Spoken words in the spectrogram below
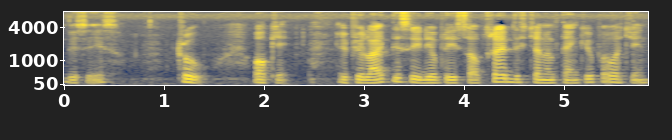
this is true. Okay. If you like this video please subscribe this channel. Thank you for watching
